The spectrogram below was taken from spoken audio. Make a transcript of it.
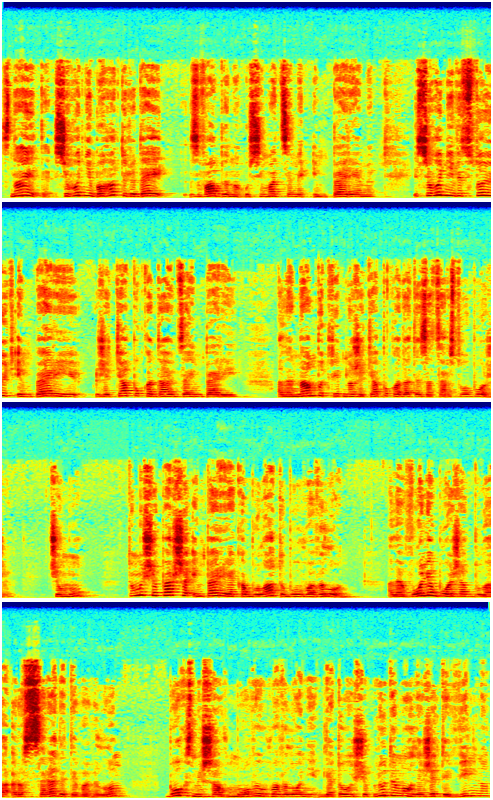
Знаєте, сьогодні багато людей зваблено усіма цими імперіями, і сьогодні відстоюють імперії, життя покладають за імперії, але нам потрібно життя покладати за Царство Боже. Чому? Тому що перша імперія, яка була, то був Вавилон, але воля Божа була розсередити Вавилон. Бог змішав мови в Вавилоні для того, щоб люди могли жити вільно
